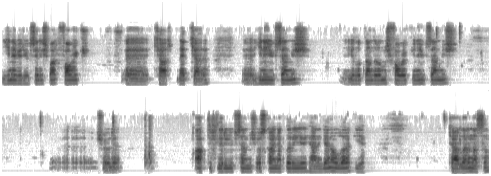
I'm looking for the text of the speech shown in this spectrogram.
yine bir yükseliş var. FAVÖK e, kar, net karı e, yine yükselmiş. E, yıllıklandırılmış FAVÖK yine yükselmiş. E, şöyle aktifleri yükselmiş, öz kaynakları iyi. Yani genel olarak iyi. Karları nasıl?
